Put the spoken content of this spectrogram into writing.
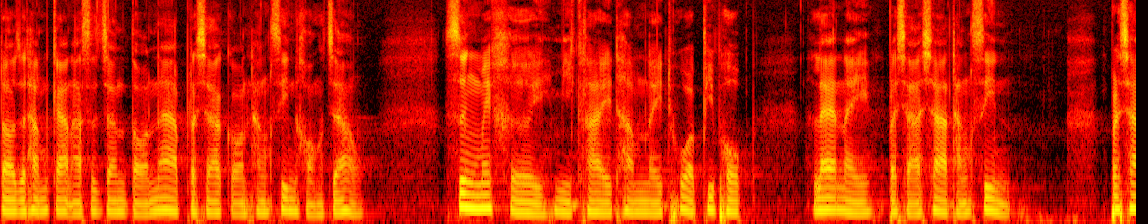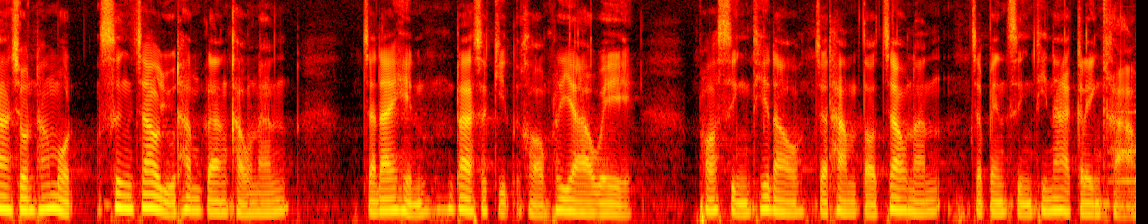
เราจะทำการอัศจรรย์ต่อหน้าประชากรทั้งสิ้นของเจ้า ซึ่งไม่เคยมีใครทำในทั่วพิภพและในประชาชาติทั้งสิ้น ประชาชนทั้งหมดซึ่งเจ้าอยู่ท่ามกลางเขานั้น จะได้เห็นราชกิจของพระยาเว เพราะสิ่งที่เราจะทำต่อเจ้านั้นจะเป็นสิ่งที่น่าเกรงขาม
